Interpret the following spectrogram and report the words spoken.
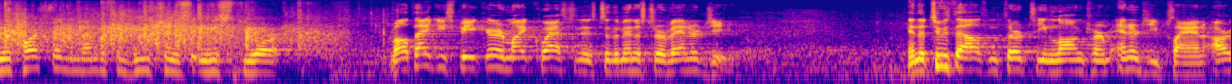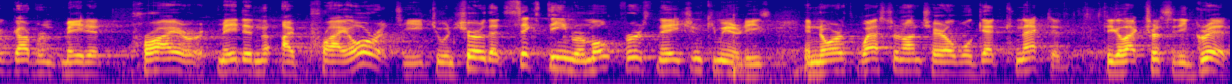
Your question, the member from Beaches East York. Well, thank you, Speaker. My question is to the Minister of Energy. In the 2013 long-term energy plan, our government made it, prior, made it a priority to ensure that 16 remote First Nation communities in northwestern Ontario will get connected to the electricity grid.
